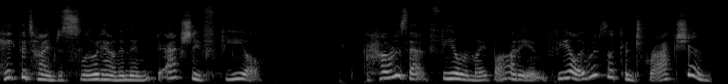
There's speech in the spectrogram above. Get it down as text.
take the time to slow down and then actually feel. How does that feel in my body and feel? It was a contraction.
